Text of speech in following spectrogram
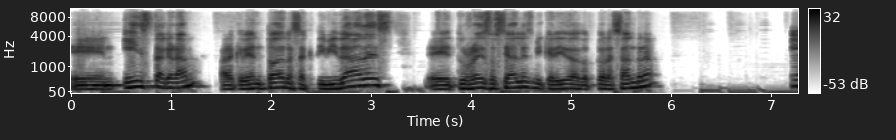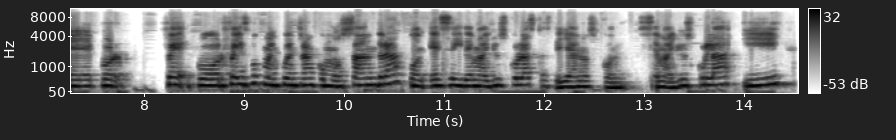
en Instagram, para que vean todas las actividades. Eh, tus redes sociales, mi querida doctora Sandra. Eh, por por Facebook me encuentran como Sandra con S y D mayúsculas, castellanos con C mayúscula y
